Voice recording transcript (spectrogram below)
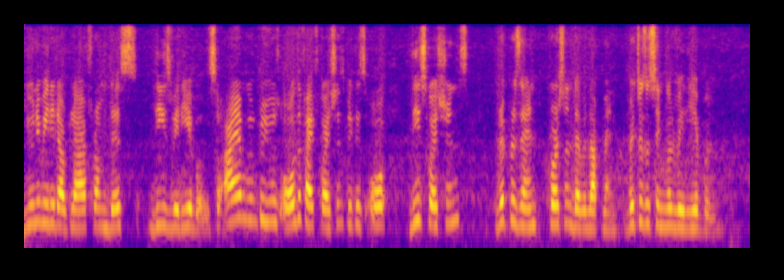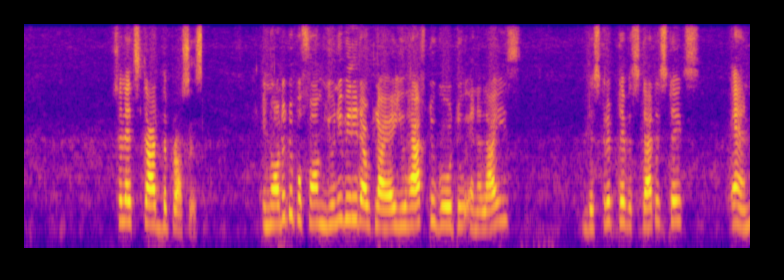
univariate outlier from this these variables. So I am going to use all the five questions because all these questions represent personal development which is a single variable. So let's start the process in order to perform univariate outlier, you have to go to Analyze, Descriptive Statistics and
